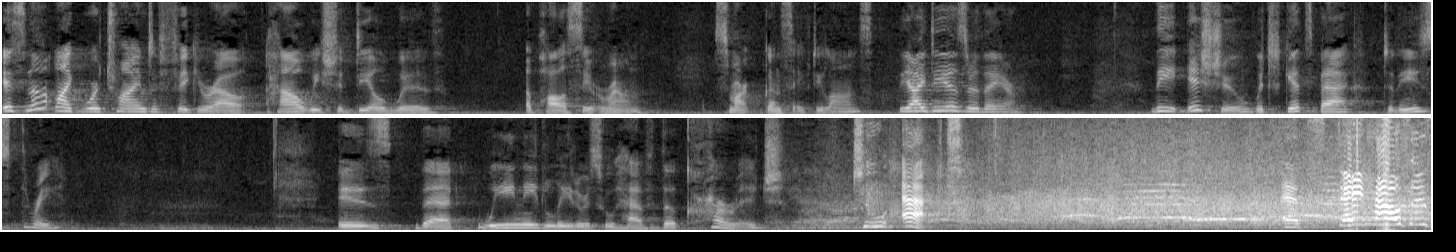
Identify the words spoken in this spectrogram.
it's not like we're trying to figure out how we should deal with a policy around smart gun safety laws. The ideas are there. The issue, which gets back to these three, is that we need leaders who have the courage to act at state houses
